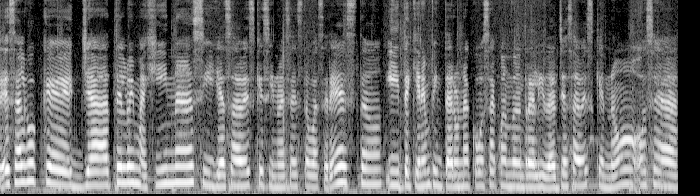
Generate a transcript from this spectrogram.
es algo que ya te lo imaginas y ya sabes que si no es esto va a ser esto y te quieren pintar una cosa cuando en realidad ya sabes que no, o sea,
